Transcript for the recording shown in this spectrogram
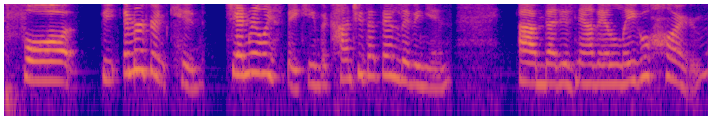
for the immigrant kid, generally speaking, the country that they're living in, um, that is now their legal home,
